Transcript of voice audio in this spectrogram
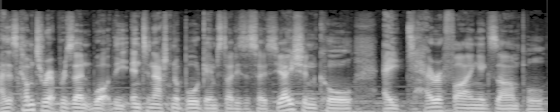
as it's come to represent what the International Board Game Studies Association call a terrifying example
